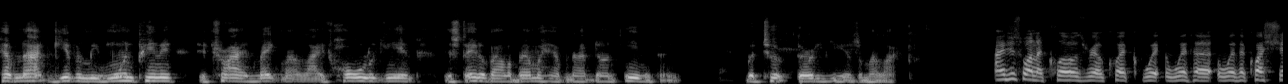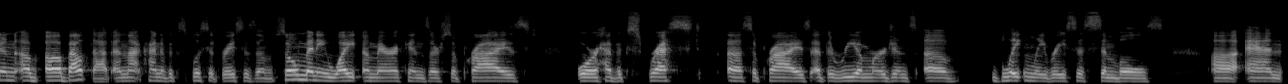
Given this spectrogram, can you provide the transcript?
have not given me one penny to try and make my life whole again. The state of Alabama have not done anything, but took 30 years of my life. I just want to close real quick with, with a with a question of, about that and that kind of explicit racism. So many white Americans are surprised or have expressed a surprise at the reemergence of blatantly racist symbols uh, and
